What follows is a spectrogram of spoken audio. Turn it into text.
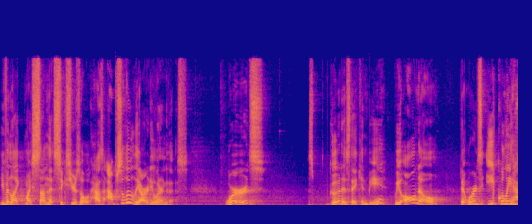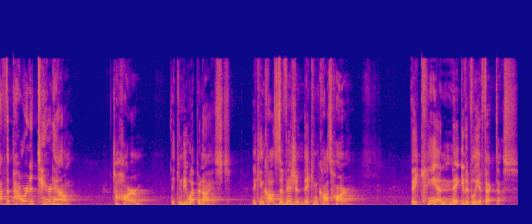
even like my son that's six years old, has absolutely already learned this. Words, good as they can be, we all know that words equally have the power to tear down, to harm. They can be weaponized, they can cause division, they can cause harm. They can negatively affect us,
